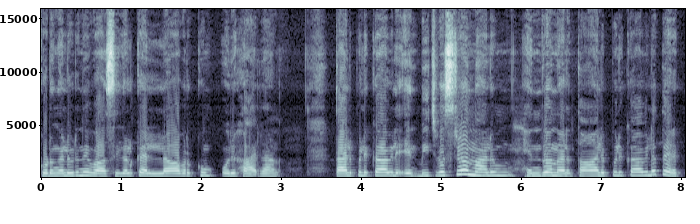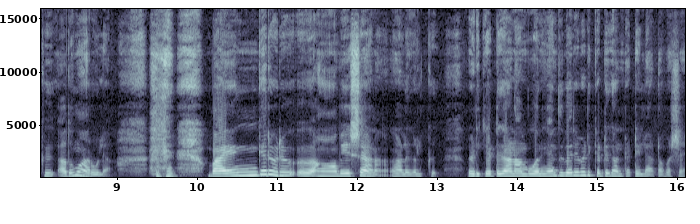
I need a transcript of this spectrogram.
കൊടുങ്ങല്ലൂർ നിവാസികൾക്ക് എല്ലാവർക്കും ഒരു ഹരാണ്. താലപ്പൊലിക്കാവിലെ ബീച്ച് ഫെസ്റ്റ് വന്നാലും എന്ത് വന്നാലും താലപ്പൊലിക്കാവിലെ തിരക്ക് അത് മാറൂല. ഭയങ്കര ഒരു ആവേശമാണ് ആളുകൾക്ക്. വെടിക്കെട്ട് കാണാൻ പോകാൻ ഞാൻ ഇതുവരെ വെടിക്കെട്ട് കണ്ടിട്ടില്ല കേട്ടോ പക്ഷേ.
